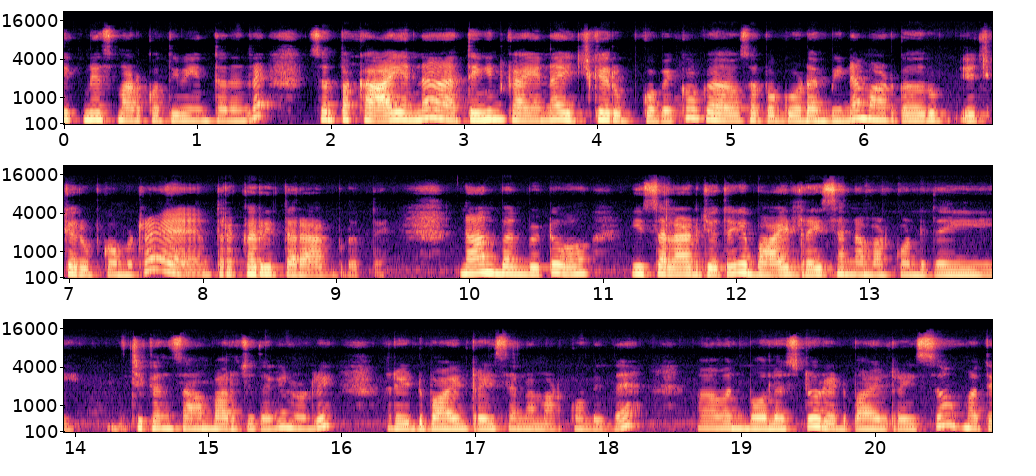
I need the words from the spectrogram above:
ತಿಕ್ನೆಸ್ ಮಾಡ್ಕೊತೀವಿ ಅಂತಂದರೆ ಸ್ವಲ್ಪ ಕಾಯನ್ನು, ತೆಂಗಿನಕಾಯನ್ನು ಹೆಚ್ಚಿಗೆ ರುಬ್ಕೋಬೇಕು. ಸ್ವಲ್ಪ ಗೋಡಂಬಿನ ಮಾಡ್ಕೊ ರುಬ್ ಹೆಚ್ಚಿಗೆ ರುಬ್ಕೊಂಬಿಟ್ರೆ ಒಂಥರ ಕರಿ ಥರ ಆಗಿಬಿಡುತ್ತೆ. ನಾನು ಬಂದ್ಬಿಟ್ಟು ಈ ಸಲಾಡ್ ಜೊತೆಗೆ ಬಾಯ್ಲ್ಡ್ ರೈಸನ್ನು ಮಾಡ್ಕೊಂಡಿದ್ದೆ ಈ ಚಿಕನ್ ಸಾಂಬಾರ್ ಜೊತೆಗೆ ನೋಡಿರಿ ರೆಡ್ ಬಾಯ್ಲ್ಡ್ ರೈಸನ್ನು ಮಾಡ್ಕೊಂಡಿದ್ದೆ. ಒಂದು ಬೌಲಷ್ಟು ರೆಡ್ ಬಾಯ್ಲ್ಡ್ ರೈಸು ಮತ್ತು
